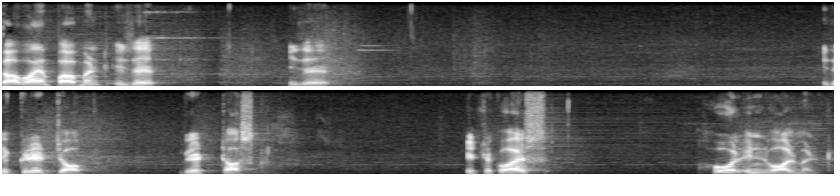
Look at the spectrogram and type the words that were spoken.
داوا empowerment is a is a is a great job great task It requires whole involvement.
